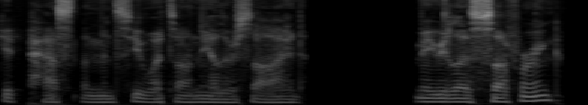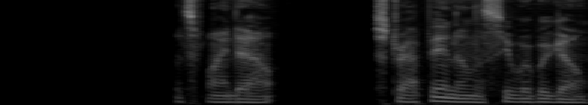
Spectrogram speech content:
get past them and see what's on the other side? Maybe less suffering? Let's find out. Strap in and let's see where we go.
